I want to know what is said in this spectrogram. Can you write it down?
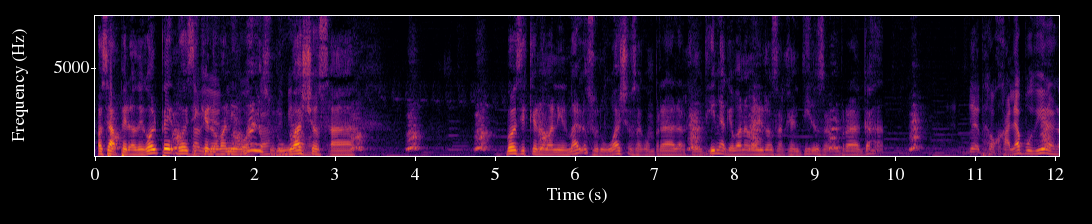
O sea, pero de golpe vos decís que no van a ir mal los uruguayos a... Vos decís que no van a ir mal los uruguayos a comprar a la Argentina, que van a venir los argentinos a comprar acá. Eh, ojalá pudieran.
